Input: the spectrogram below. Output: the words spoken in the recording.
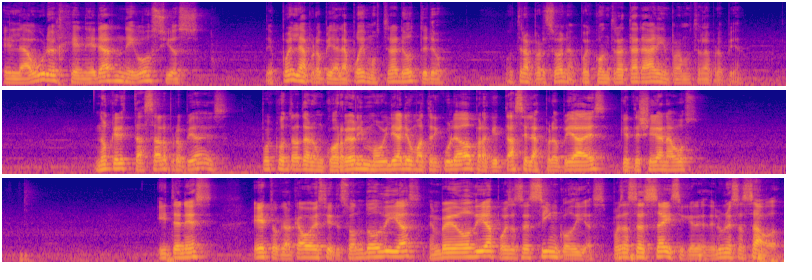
El laburo es generar negocios. Después la propiedad la puede mostrar otro, otra persona. Puedes contratar a alguien para mostrar la propiedad. ¿No querés tasar propiedades? puedes contratar un corredor inmobiliario matriculado para que tase las propiedades que te llegan a vos. Y tenés esto que acabo de decir, son dos días, en vez de dos días puedes hacer cinco días, puedes hacer seis si querés, de lunes a sábado.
